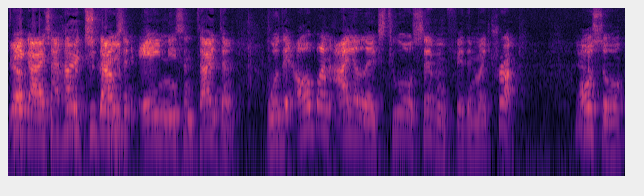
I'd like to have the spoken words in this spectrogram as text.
yeah, hey guys, I have a big screen. 2008 Nissan Titan. Will the Alpine ILX 207 fit in my truck? yeah. Also,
